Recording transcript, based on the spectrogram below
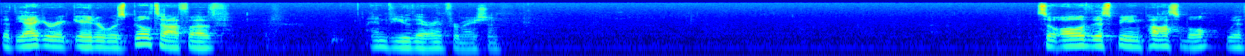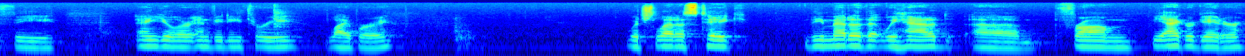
that the aggregator was built off of and view their information. So all of this being possible with the Angular NVD3 library, which let us take the meta that we had uh, from the aggregator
